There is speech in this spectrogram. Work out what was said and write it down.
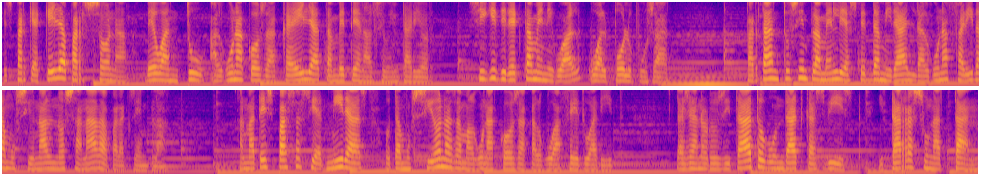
és perquè aquella persona veu en tu alguna cosa que ella també té en el seu interior, sigui directament igual o al pol oposat. Per tant, tu simplement li has fet de mirall d'alguna ferida emocional no sanada, per exemple. El mateix passa si admires o t'emociones amb alguna cosa que algú ha fet o ha dit. La generositat o bondat que has vist i t'ha ressonat tant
